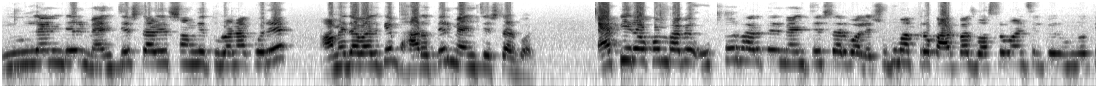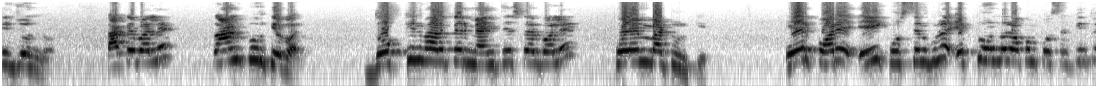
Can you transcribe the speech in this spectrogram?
ইংল্যান্ডের ম্যানচেস্টারের সঙ্গে তুলনা করে আমেদাবাদকে ভারতের ম্যানচেস্টার বলে। একই রকম ভাবে উত্তর ভারতের ম্যানচেস্টার বলে শুধুমাত্র কার্পাস বস্ত্রবান শিল্পের উন্নতির জন্য। কাকে বলে? কানপুরকে বলে। দক্ষিণ ভারতের ম্যানচেস্টার বলে কোয়েম্বাটুরকে। এরপরে এই কোশ্চেনগুলো একটু অন্যরকম কোশ্চেন কিন্তু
